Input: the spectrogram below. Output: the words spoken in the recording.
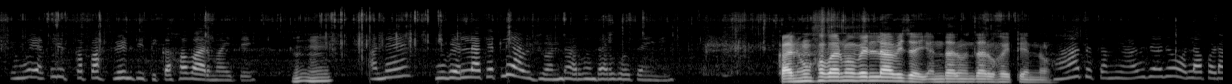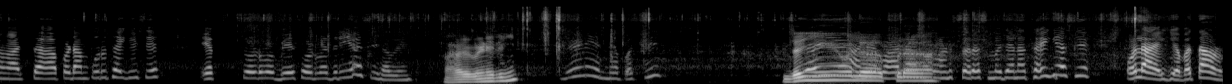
કે હું એકલી જ કપાસ વીણતી હતી કે સવારમાં તે. અને હું વહેલા કેટલી આવી છું? અંધારું અંધારું હોય તો એની કાલ હું સવારમાં વહેલા આવી જાય અંધારું અંધારું હોય તેનો. હા તો તમે આવી જાજો. ઓલા પડામ આજતા આ પડામ પૂરું થઈ ગયું છે. એક છોડવો બે છોડવા જ રહ્યા છે હવે. હવે વીણી લઈ વીણી ને પછી? જઈ ઓલા આપડા. પણ સરસ મજાના થઈ ગયા છે. ઓલા આવી ગયા બતાવો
